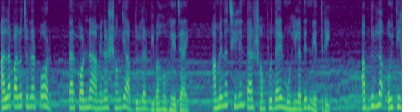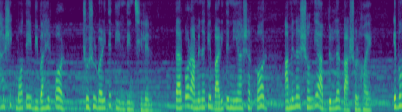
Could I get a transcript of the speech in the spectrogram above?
আলাপ আলোচনার পর তার কন্যা আমেনার সঙ্গে আবদুল্লার বিবাহ হয়ে যায়। আমেনা ছিলেন তার সম্প্রদায়ের মহিলাদের নেত্রী। আবদুল্লাহ ঐতিহাসিক মতে বিবাহের পর শ্বশুরবাড়িতে তিন দিন ছিলেন। তারপর আমেনাকে বাড়িতে নিয়ে আসার পর আমেনার সঙ্গে আবদুল্লার বাসর হয় এবং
